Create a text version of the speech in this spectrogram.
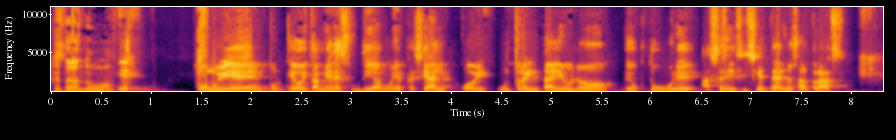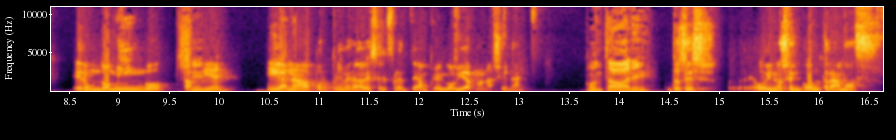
¿Qué tal anduvo? estuvo muy bien, porque hoy también es un día muy especial. Hoy, un 31 de octubre, hace 17 años atrás, era un domingo Sí. Y ganaba por primera vez el Frente Amplio el gobierno nacional. Con Tabaré. Entonces, eh, hoy nos encontramos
